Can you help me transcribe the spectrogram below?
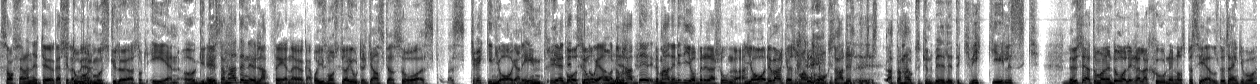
Saknar han ett öga till och Stor, med? muskulös och enögd. Just han hade en lapp för ena ögat. Och måste ju ha gjort ett ganska så sk- skräckinjagande intryck Ja, på det sin tror jag. Och de, hade, de hade en lite jobbig relation va? Ja, det verkar ju som att, också hade, att han också kunde bli lite kvickilsk. När du säger att de har en dålig relation, är det något speciellt du tänker på?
